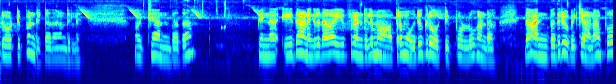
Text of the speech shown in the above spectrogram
ഗ്രോട്ടിപ്പ് ഉണ്ട് കേട്ടോ. അത് കണ്ടില്ലേ? നൂറ്റി അൻപത്. പിന്നെ ഇതാണെങ്കിൽ ഇതാ ഈ ഫ്രണ്ടിൽ മാത്രം ഒരു ഗ്രോ ടിപ്പുള്ളൂ കണ്ട. ഇത് അൻപത് രൂപയ്ക്കാണ്. അപ്പോൾ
